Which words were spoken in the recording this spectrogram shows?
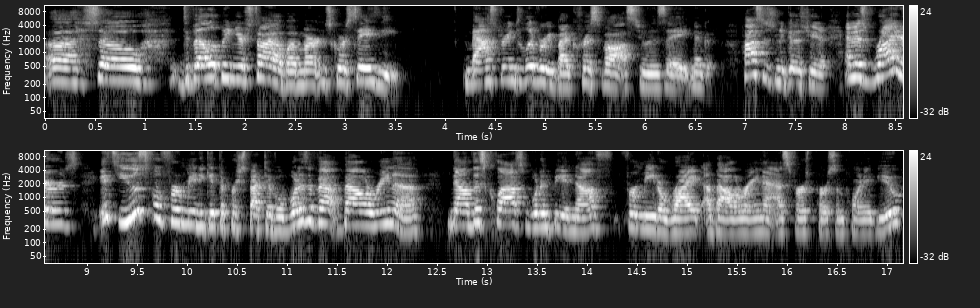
uh, so developing your style by Martin Scorsese, mastering delivery by Chris Voss, who is a neg- hostage negotiator. And as writers, it's useful for me to get the perspective of what is about ballerina now, this class wouldn't be enough for me to write a ballerina as first person point of view,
